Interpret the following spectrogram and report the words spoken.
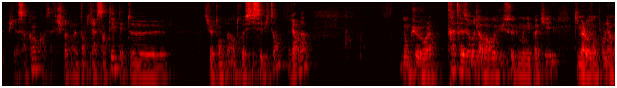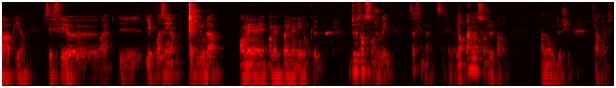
depuis 5 ans, quoi. Ça fait je sais pas combien de temps qu'il a saint peut-être. Euh, si je ne me trompe pas, entre 6 et 8 ans, vers là. Donc euh, voilà, très très heureux de l'avoir revu, ce Monet Paquet, qui malheureusement pour lui, on va rappeler, hein, il s'est fait euh, les croisés hein, à genoux là en même, pas une année, donc euh, deux ans sans jouer, ça fait mal, ça fait mal. Non, un an sans jouer, pardon. Un an ou deux, je sais plus. Enfin bref.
